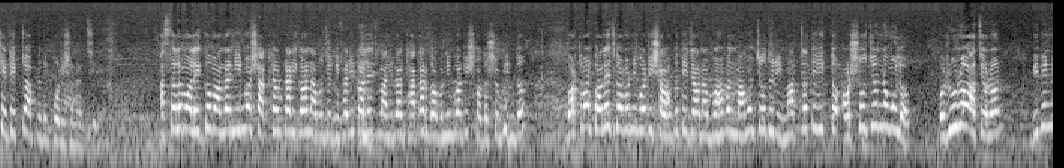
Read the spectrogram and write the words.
সেটা একটু আপনাদের পড়ে শোনাচ্ছি। আসসালামু আলাইকুম, আমরা নিম্ন স্বাক্ষরকারীগণ আবুজর গিফারি কলেজ মালিবাগ ঢাকার গভর্নিং বডির সদস্যবৃন্দ। বর্তমান কলেজ গভর্নিং বডির সভাপতি জনাব মোহাম্মদ মামুন চৌধুরী মাত্রাতিরিক্ত অসৌজন্যমূলক ও রূঢ় আচরণ, বিভিন্ন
